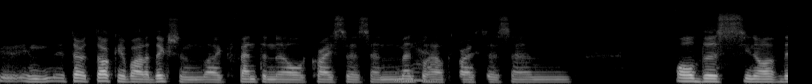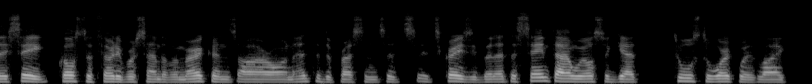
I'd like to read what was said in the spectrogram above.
in talking about addiction like fentanyl crisis and mental Yeah. health crisis and all this you know they say close to 30% of americans are on antidepressants it's it's crazy but at the same time we also get tools to work with like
